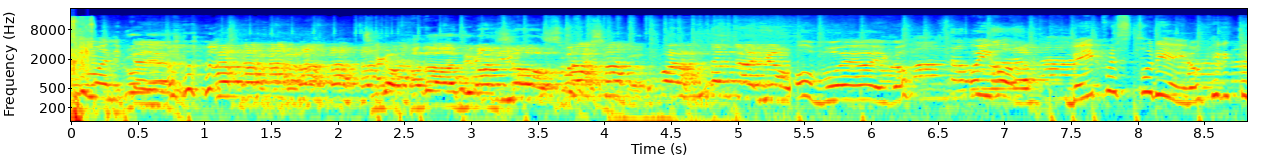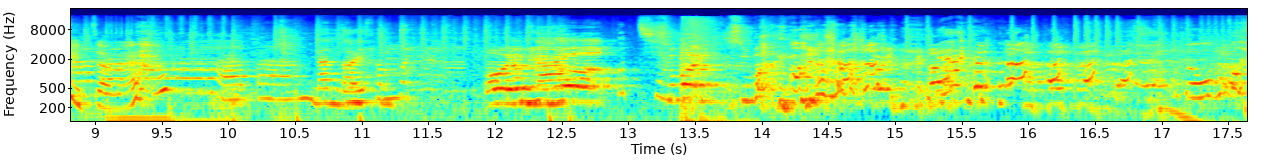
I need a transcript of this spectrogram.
상큼하니까요. 제가 오빠 받아들이기 이거 오빠 없습니다 오빠 나 한남자 아니야 어 뭐예요 이거? 어 이거 메이플 스토리에 이런 캐릭터 있잖아요. 난 너의 선물 어 여기 나의 꽃이야. 수박 수박이 너무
